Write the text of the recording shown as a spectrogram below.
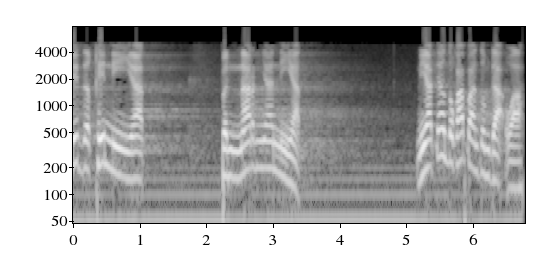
sidqin niat benarnya niat. Niatnya untuk apa antum dakwah?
